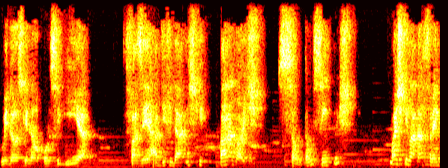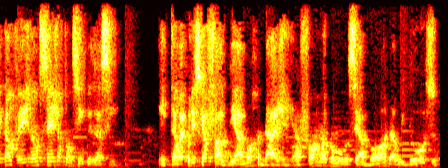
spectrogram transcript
o idoso que não conseguia fazer atividades que para nós são tão simples, mas que lá na frente talvez não sejam tão simples assim. Então é por isso que eu falo de abordagem. A forma como você aborda o idoso,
